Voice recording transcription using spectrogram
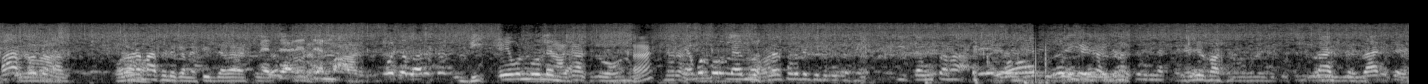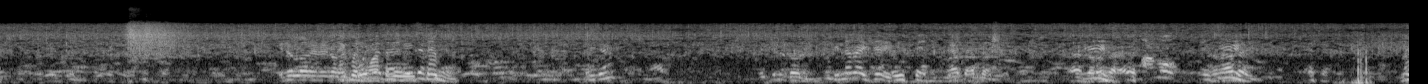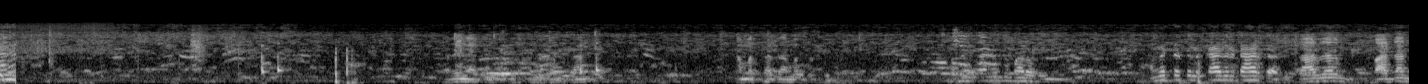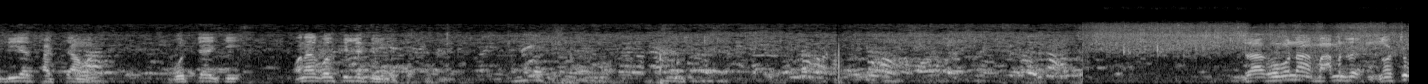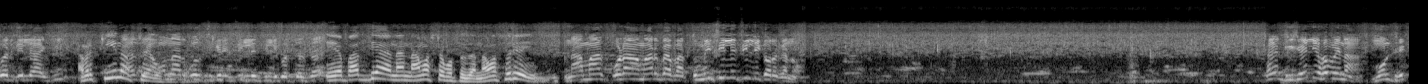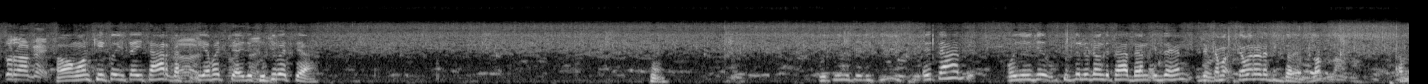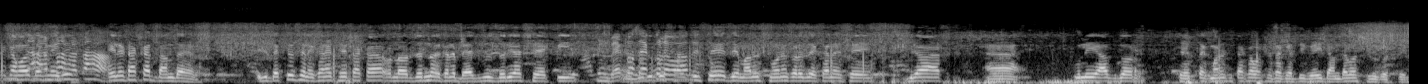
হ্যাঁ বলছিলা আর মাছ সব মাছ। বি- এমন বললেন হ্যাঁ? এমন বললেন না। দেখবেন মাথাটা এই same ও। এই same। আরে না, আমার থাকে আমার করতে হবে। আমারটা তো কাজের টাহার কাজ। কাজ আর বাজার দিয়ে থাকছে আমার। বলছে কি ওনার বল চিল্লে চিল্লি রাগ হব না আমরা নষ্ট করে দিলে আসি আমরা কি নষ্ট হয়ে ওনার বলছি কি চিল্লে চিল্লি করতেছে। এ বাদ দিয়া না নামাজটা পড়তে যান নামাজ পড়ি নামাজ পড়া আমার ব্যাপার তুমি চিল্লে চিল্লি করো কেন? ঢিসাইলি হবে না মন ঠিক করো আগে। হ্যাঁ মন কি কই তাই তাহার গাছ ইয়া বাচ্চা এই যে খুঁটি বাচ্চা এই তাহার ওই যে ওই যে পিতলের মধ্যে টাকা দেন এই দেখেন এই যে ক্যামা- ক্যামেরাটা দিক ধরেন আপনি ক্যামেরা দেখেন এই যে এলে টাকার দাম দেখেন। এই যে দেখতেছেন এখানে সে টাকা ওলার জন্য এখানে ব্যাচ বুজ ধরিয়া সে একটি সাজিয়েছে যে মানুষ মনে করে যে এখানে সে বিরাট আহ, কুলি আজগর সে মানুষ টাকা পয়সা টাকা দিবে এই দাম দেওয়া শুরু করছে।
